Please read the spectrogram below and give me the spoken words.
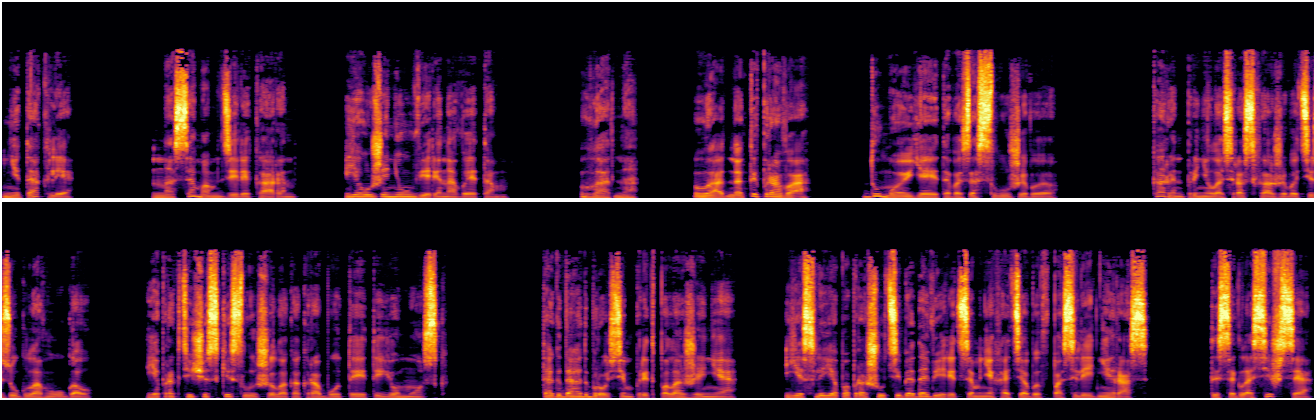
не так ли?» «На самом деле, Карен, я уже не уверена в этом». «Ладно, ладно, ты права. Думаю, я этого заслуживаю. Карен принялась расхаживать из угла в угол. Я практически слышала, как работает ее мозг. Тогда отбросим предположение. Если я попрошу тебя довериться мне хотя бы в последний раз, ты согласишься?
